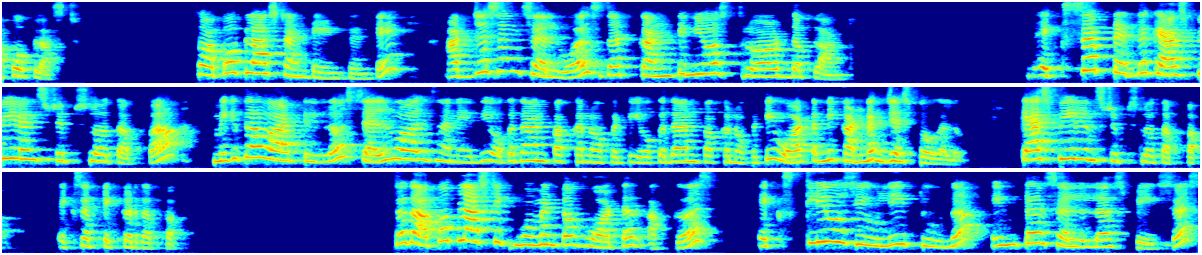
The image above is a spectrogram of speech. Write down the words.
అపోప్లాస్ట్ సో అపోప్లాస్ట్ అంటే ఏంటంటే adjacent cell walls that continues throughout the plant except at the casparian స్ట్రిప్స్లో తప్ప మిగతా వాటిల్లో సెల్ వాల్స్ అనేది ఒకదాని పక్కన ఒకటి ఒకదాని పక్కన ఒకటి వాటర్ని కండక్ట్ చేసుకోగలవు. క్యాస్పీరియన్ స్ట్రిప్స్లో తప్ప ఎక్సెప్ట్ ఇక్కడ తప్ప. So the apoplastic movement of water occurs exclusively to the inter intercellular spaces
